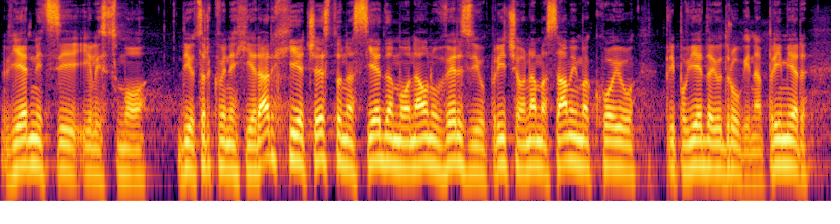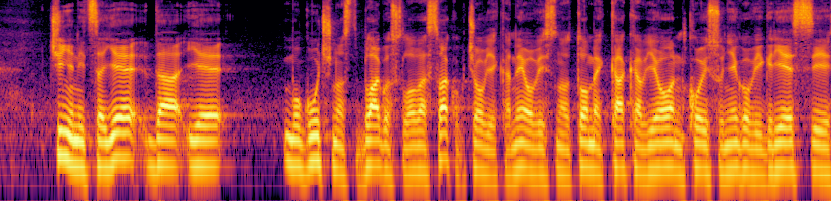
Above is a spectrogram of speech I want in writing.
vjernici ili smo dio crkvene hijerarhije, često nasjedamo na onu verziju priča o nama samima koju pripovjedaju drugi. Na primjer, činjenica je da je mogućnost blagoslova svakog čovjeka, neovisno o tome kakav je on, koji su njegovi grijesi,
